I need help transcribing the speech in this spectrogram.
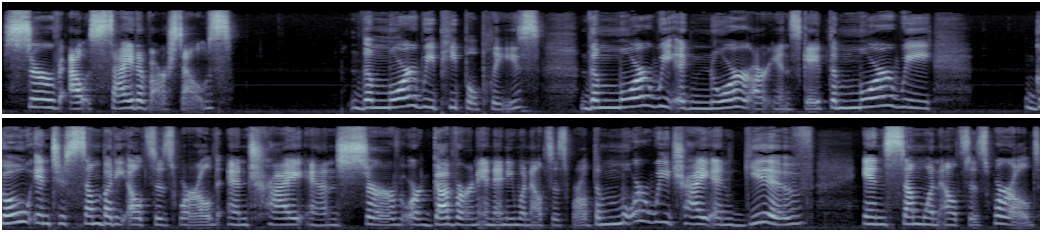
serve outside of ourselves the more we people please the more we ignore our inscape the more we go into somebody else's world and try and serve or govern in anyone else's world, the more we try and give in someone else's world,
